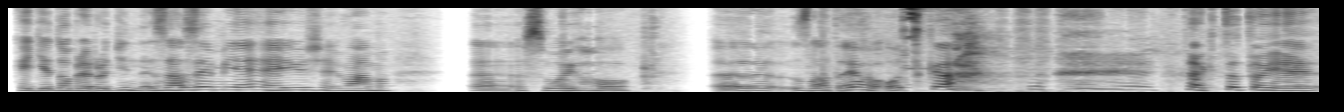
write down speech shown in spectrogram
keď je dobre rodinné zázemie, hej, že mám e, svojho e, zlatého ocka, tak toto je e,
